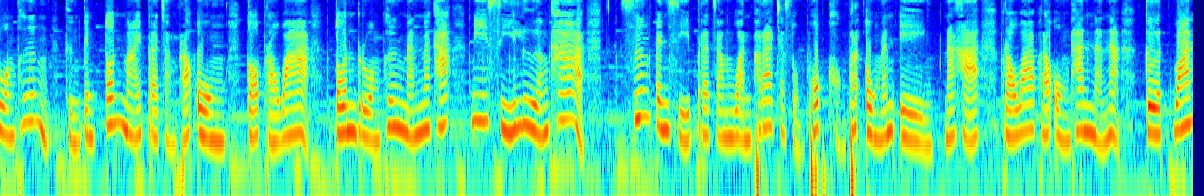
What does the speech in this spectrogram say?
รวงพึ่งถึงเป็นต้นไม้ประจำพระองค์ ก็เพราะว่าต้นรวงพึ่งนั้นนะคะ มีสีเหลืองค่ะ ซึ่งเป็นสีประจำวันพระราชสมภพของพระองค์นั่นเองนะคะ เพราะว่าพระองค์ท่านนั้นน่ะเกิดวัน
